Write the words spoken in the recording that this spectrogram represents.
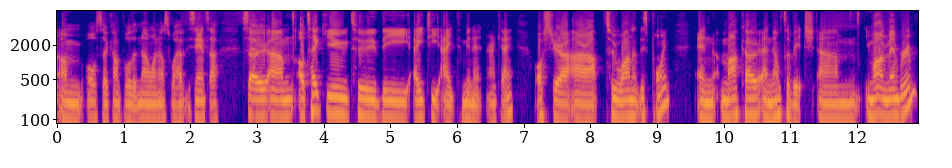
I'm also comfortable that no one else will have this answer. So um, I'll take you to the 88th minute. Okay. Austria are up 2 1 at this point, And Marco Arnautovic, um, you might remember him.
